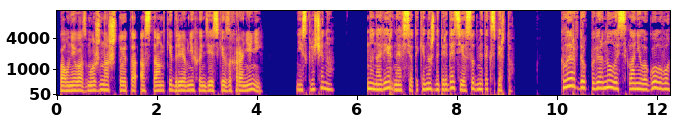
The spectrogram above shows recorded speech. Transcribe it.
Вполне возможно, что это останки древних индейских захоронений. Не исключено. Но, наверное, все-таки нужно передать ее судмедэксперту. Клэр вдруг повернулась, склонила голову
